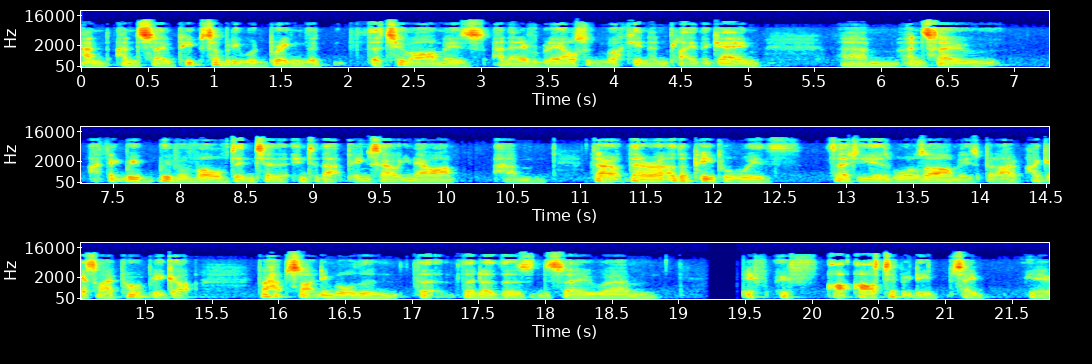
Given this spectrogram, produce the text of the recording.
and and so pe- somebody would bring the the two armies, and then everybody else would muck in and play the game, um, and so I think we've we've evolved into into that being so you know um, there are, there are other people with 30 years wars armies, but I, I guess I probably got perhaps slightly more than than others, and so um, if if I'll typically say you know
